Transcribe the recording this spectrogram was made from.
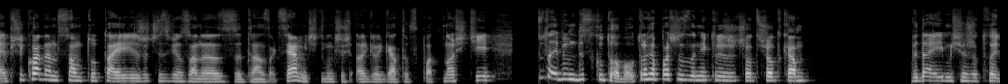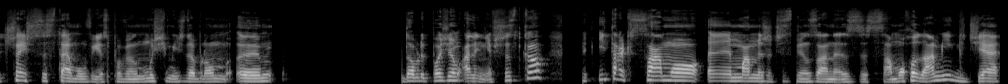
E, przykładem są tutaj rzeczy związane z transakcjami, czyli większość agregatów płatności. Tutaj bym dyskutował. Trochę patrząc na niektóre rzeczy od środka, wydaje mi się, że tutaj część systemów jest, powiem, musi mieć dobrą, ym, dobry poziom, ale nie wszystko. I tak samo y, mamy rzeczy związane z samochodami, gdzie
